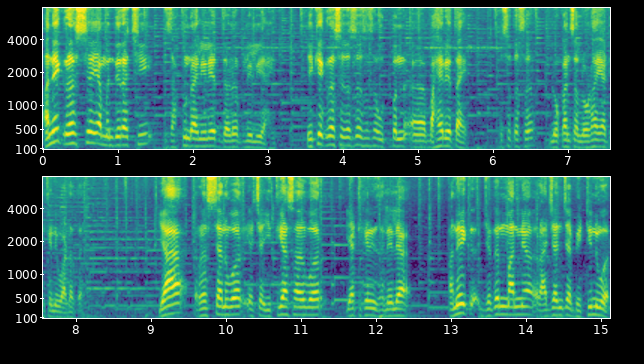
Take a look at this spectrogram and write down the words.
अनेक रहस्य या मंदिराची झाकून राहिलेली आहेत दडपलेली आहेत. एक एक रस जसं जसं उत्पन्न बाहेर येत आहे तसं तसं लोकांचा लोढा या ठिकाणी वाढत आहे. या रहस्यांवर याच्या इतिहासावर या ठिकाणी झालेल्या अनेक जगन्मान्य राजांच्या भेटींवर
